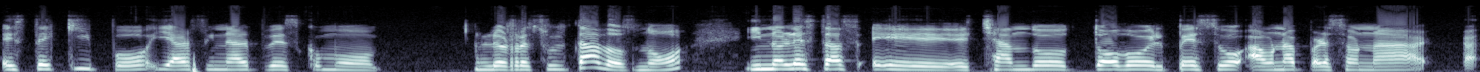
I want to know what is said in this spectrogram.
este equipo y al final ves como los resultados, ¿no? Y no le estás eh, echando todo el peso a una persona ah,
